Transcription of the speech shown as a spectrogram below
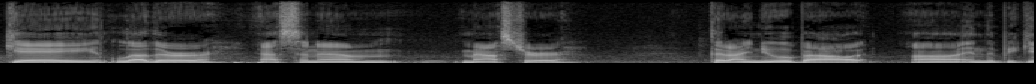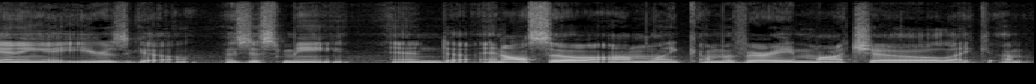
gay leather S and M master that I knew about uh, in the beginning eight years ago. It was just me, and uh, and also I'm like I'm a very macho, like I'm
